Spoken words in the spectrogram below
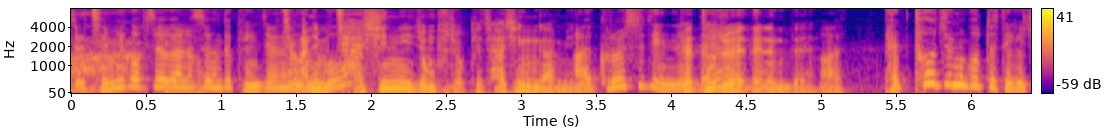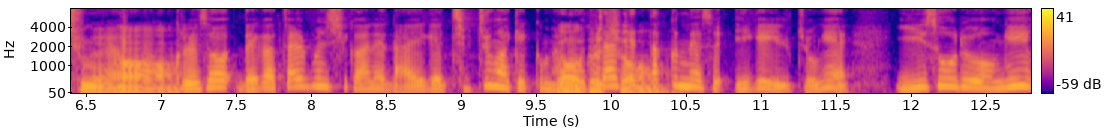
저 재미가 없을 그래요? 가능성도 굉장히 높고. 아니면 자신이 좀 부족해. 자신감이. 아, 그럴 수도 있는데. 뱉어줘야 되는데. 아, 뱉어주는 것도 되게 중요해요. 어. 그래서 내가 짧은 시간에 나에게 집중하게끔 하고 어, 그렇죠. 짧게 딱 끝내서 이게 일종의 이소룡이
